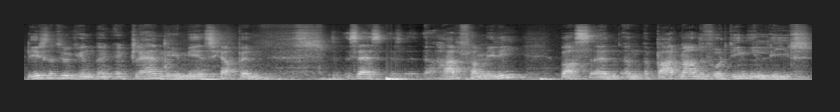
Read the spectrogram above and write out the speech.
Lier is natuurlijk een, een, een kleine gemeenschap en zij, haar familie was een, een, een paar maanden voordien in Lier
